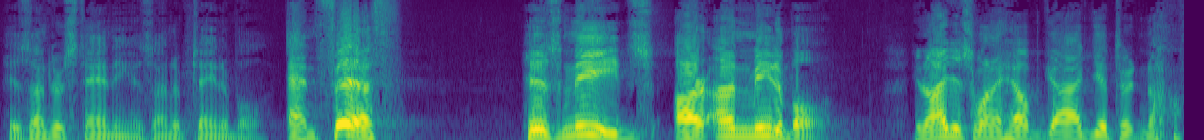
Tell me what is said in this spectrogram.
His understanding is unobtainable. And fifth, his needs are unmeetable. You know, I just want to help God get through it. No.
